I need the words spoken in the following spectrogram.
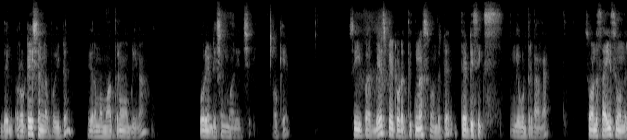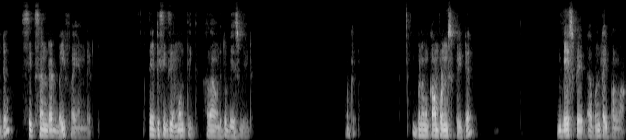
தென் ரொட்டேஷனில் போயிட்டு இதை நம்ம மாற்றணும் அப்படின்னா ஓரியன்டேஷன் மாறிடுச்சு. ஓகே ஸோ இப்போ பேஸ் பிளேட்டோட திக்னஸ் வந்துட்டு தேர்ட்டி சிக்ஸ் இங்கே கொடுத்துருக்காங்க. ஸோ அந்த சைஸ் வந்துட்டு six hundred by five hundred thirty six MM thick அதான் வந்துட்டு பேஸ் பிளேட் ஓகே இப்போ நம்ம காம்பனன்ட்ஸ் போயிட்டு பேஸ் பிளேட் அப்படின்னு டைப் பண்ணலாம்.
